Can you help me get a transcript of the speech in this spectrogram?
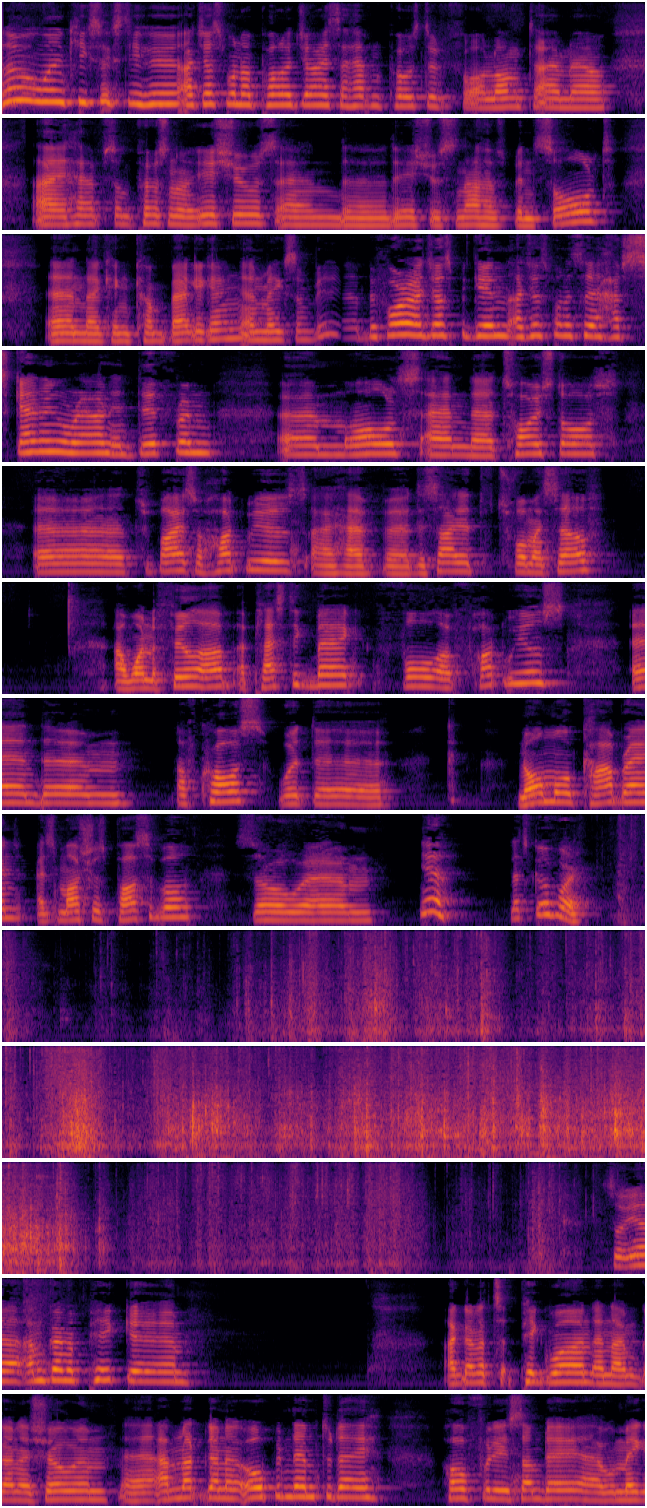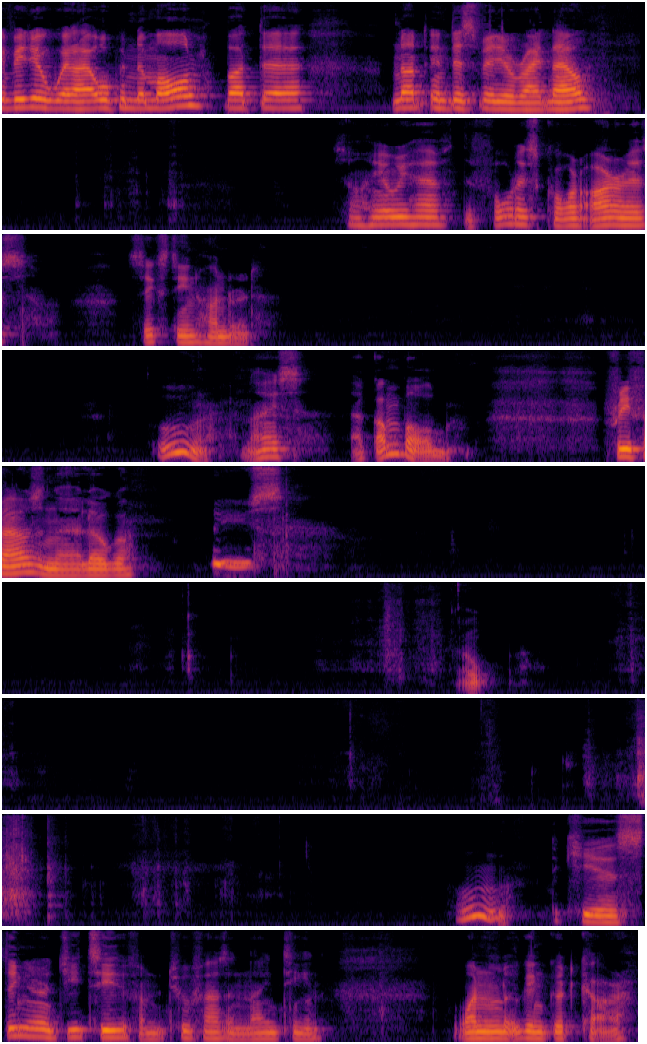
Hello, One Geek 60 here. I just want to apologize. I haven't posted for a long time now. I have some personal issues, and uh, the issues now have been solved, and I can come back again and make some videos. Uh, before I just begin, I just want to say I have scattering around in different um, malls and uh, toy stores uh, to buy some Hot Wheels. I have uh, decided for myself I want to fill up a plastic bag full of Hot Wheels and um, of course with the normal car brand as much as possible. So um, yeah, let's go for it. So yeah, I'm gonna pick. Um, I'm gonna pick one and I'm gonna show them. Uh, I'm not gonna open them today. Hopefully someday I will make a video where I open them all, but uh, not in this video right now. So here we have the Ford Escort RS 1600. Ooh, nice. A Gumball 3000 uh, logo. Peace. Oh. Ooh, the Kia Stinger GT from 2019. One looking good car.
